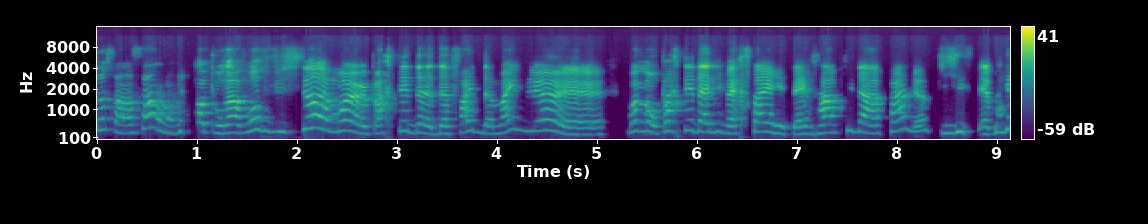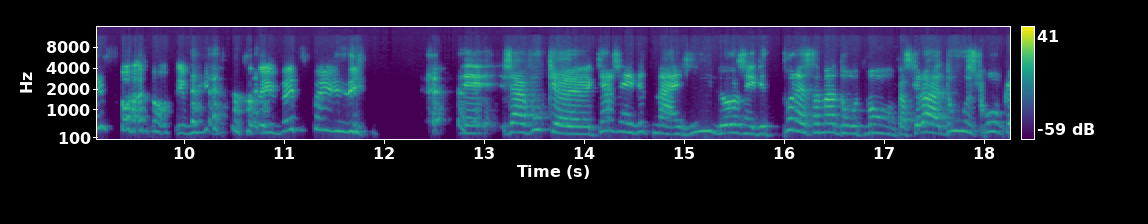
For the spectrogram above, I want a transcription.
tous ensemble. Ah, pour avoir vu ça, moi, un party de, de fête de même, là, euh, moi, mon party d'anniversaire était rempli d'enfants, là, puis c'était bien le fun. On, on a eu bien du plaisir. J'avoue que quand j'invite Marie, là, j'invite pas nécessairement d'autres mondes. Parce que là, à 12, je trouve que.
